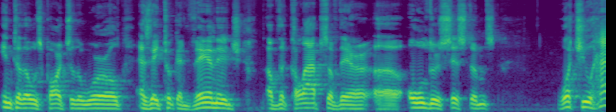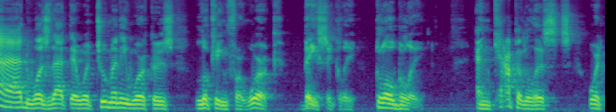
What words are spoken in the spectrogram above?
into those parts of the world, as they took advantage of the collapse of their uh, older systems. What you had was that there were too many workers looking for work, basically, globally. And capitalists were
